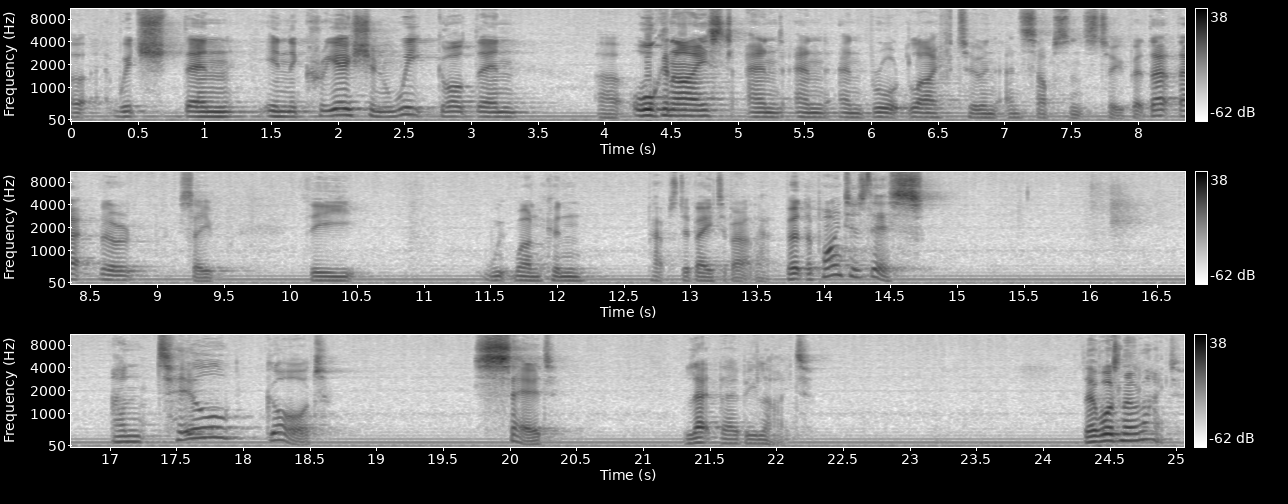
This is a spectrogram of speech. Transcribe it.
uh, which then in the creation week God then uh, organized and, and, and brought life to and, and substance to. But that that say the one can perhaps debate about that. But the point is this until God said, Let there be light. There was no light.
